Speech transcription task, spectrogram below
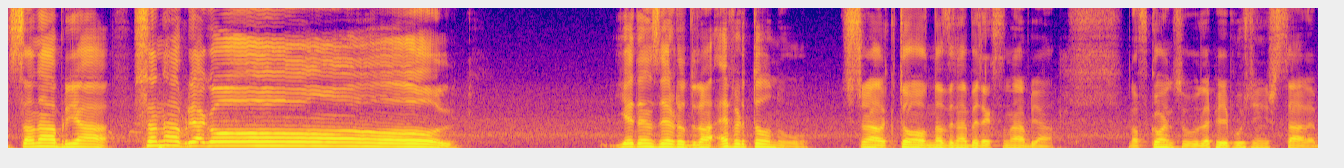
Sanabria! Sanabria gol! 1-0 dla Evertonu. Strzela kto nowy nabytek Sanabria? No w końcu, lepiej później niż wcale.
